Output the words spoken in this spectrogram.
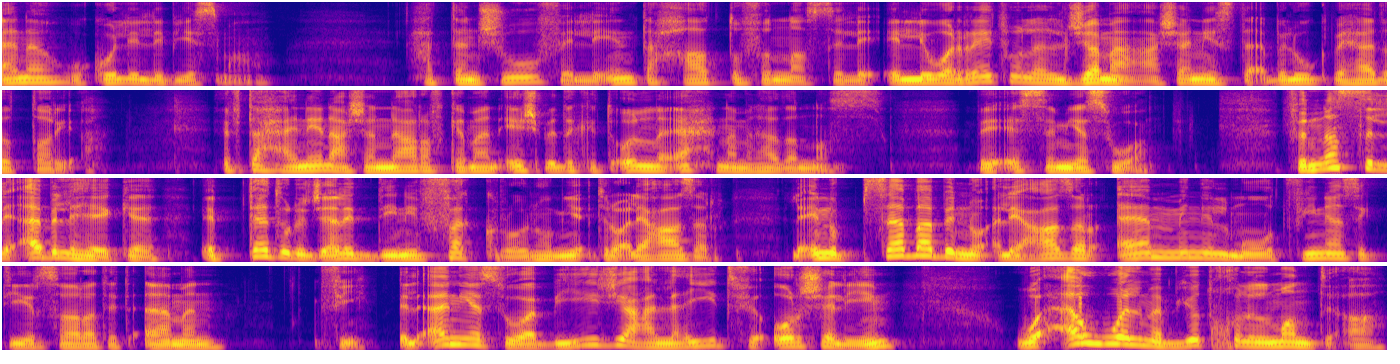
أنا وكل اللي بيسمعوا حتى نشوف اللي أنت حاطه في النص اللي, اللي وريته للجمع عشان يستقبلوك بهذه الطريقة. افتح عينينا عشان نعرف كمان إيش بدك تقولنا إحنا من هذا النص باسم يسوع. في النص اللي قبل هيك ابتدوا رجال الدين يفكروا إنهم يقتلوا اليعازر لأنه بسبب إنه اليعازر قام من الموت في ناس كتير صارت تآمن فيه. الآن يسوع بيجي على العيد في أورشليم وأول ما بيدخل المنطقة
